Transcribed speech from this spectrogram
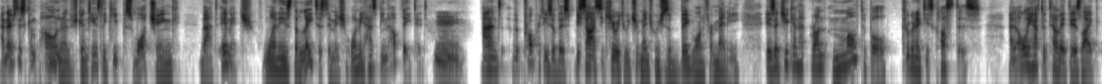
And there's this component which continuously keeps watching that image. When is the latest image? When it has been updated. Mm. And the properties of this, besides security, which you mentioned, which is a big one for many, is that you can run multiple Kubernetes clusters and all you have to tell it is like,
